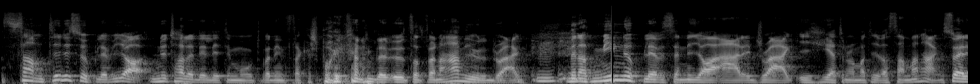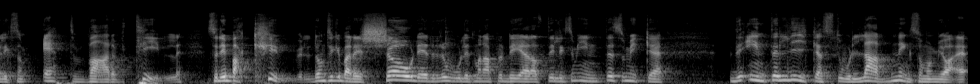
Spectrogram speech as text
Samtidigt så upplever jag, nu talar det lite emot vad din stackars pojkvän blev utsatt för när han gjorde drag. Men att min upplevelse när jag är i drag i heteronormativa sammanhang så är det liksom ett varv till. Så det är bara kul. De tycker bara det är show, det är roligt, man applåderas. Det är liksom inte så mycket det är inte lika stor laddning som om jag är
